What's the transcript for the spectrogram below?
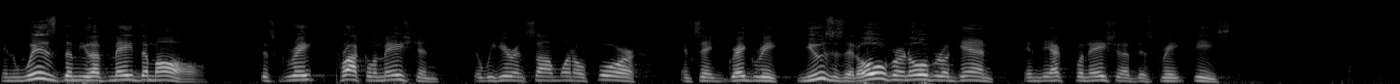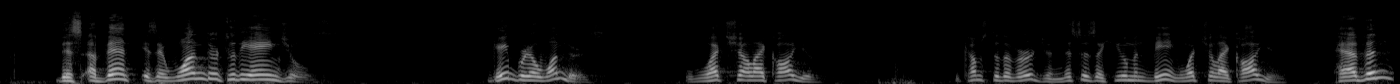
In wisdom you have made them all. This great proclamation that we hear in Psalm 104, and St. Gregory uses it over and over again in the explanation of this great feast. This event is a wonder to the angels. Gabriel wonders what shall I call you? He comes to the virgin. This is a human being. What shall I call you? Heaven?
